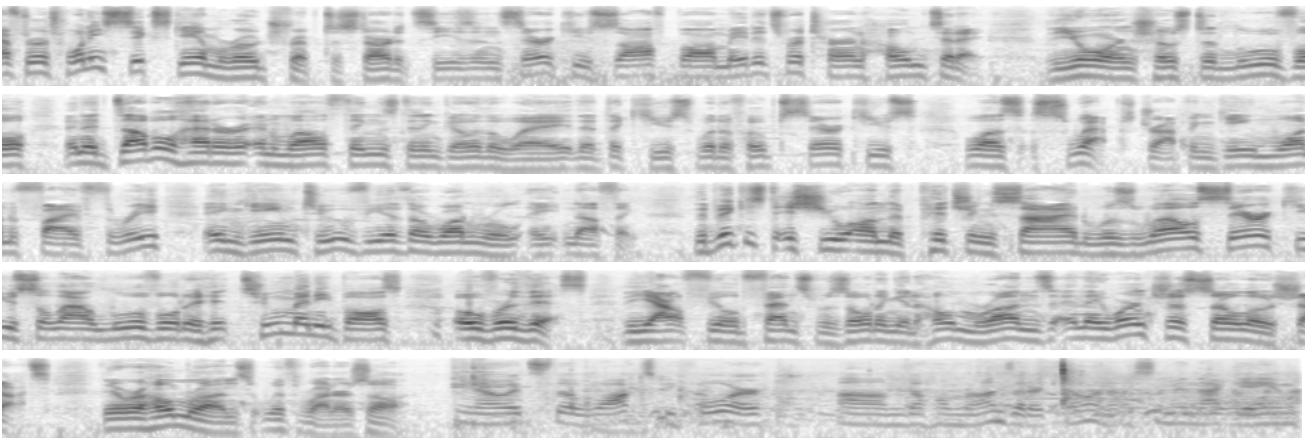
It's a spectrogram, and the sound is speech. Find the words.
After a 26 game road trip to start its season, Syracuse softball made its return home today. The Orange hosted Louisville in a doubleheader, and well, things didn't go the way that the Cuse would have hoped. Syracuse was swept, dropping game one 5 3 and game two via the run rule 8 0. The biggest issue on the pitching side was, well, Syracuse allowed Louisville to hit too many balls over this, the outfield fence, resulting in home runs, and they weren't just solo shots, they were home runs with runners on. You know, it's the walks before um, the home runs that are killing us. I mean, that game,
